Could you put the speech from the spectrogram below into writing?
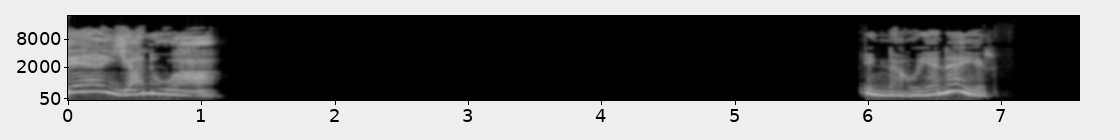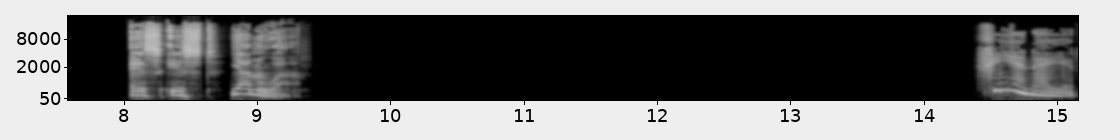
der Januar, إنه يناير Es ist Januar. في يناير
